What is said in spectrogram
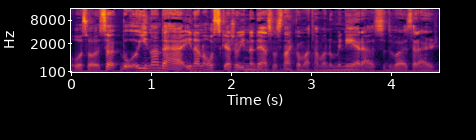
och så. så och innan det här, innan Oscars och innan det ens var snack om att han var nominerad så det var det sådär.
